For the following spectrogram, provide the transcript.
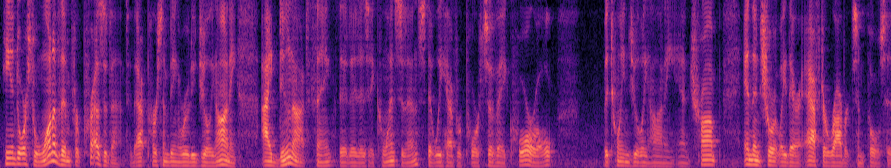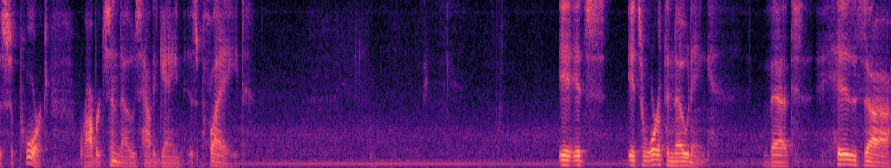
He endorsed one of them for president, that person being Rudy Giuliani. I do not think that it is a coincidence that we have reports of a quarrel between Giuliani and Trump, and then shortly thereafter, Robertson pulls his support. Robertson knows how the game is played. It's it's worth noting that his uh,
